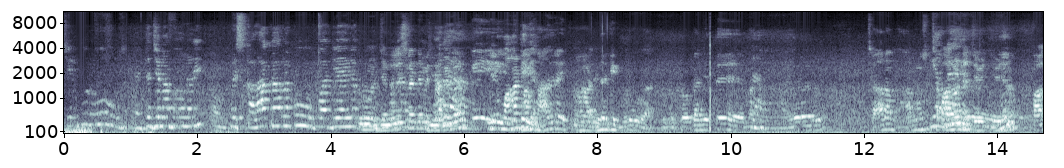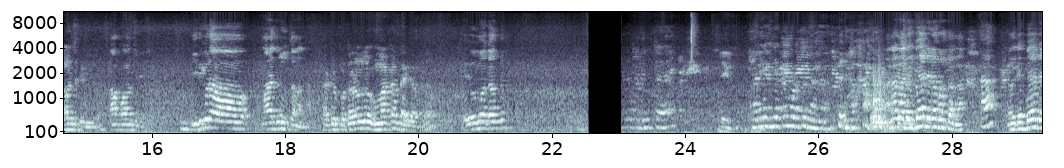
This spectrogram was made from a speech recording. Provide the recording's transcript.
చిత్తూరు పెద్ద జనాభా ఉన్నది. ప్లస్ కళాకారులకు ఉపాధ్యాయులకు జర్నలిస్ట్ అంటే మీరు అందరికీ ప్రోగ్రామ్ చెప్తే చాలా ఆల్మోస్ట్ బాగుంది ఇది కూడా మన చూస్తానన్న. అటు కొత్తగూడెంలో ఉమాకాంత్ దగ్గర కదా? ఇది ఉమాకాంత్? అన్న డెబ్బై డేట్ అన్న డెబ్బై డేట్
